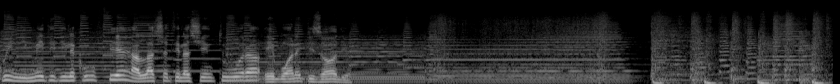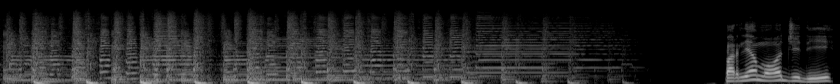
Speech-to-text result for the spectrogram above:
Quindi mettiti le cuffie, allacciati la cintura e buon episodio. Parliamo oggi di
